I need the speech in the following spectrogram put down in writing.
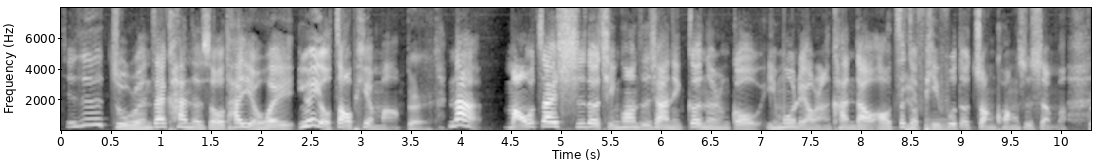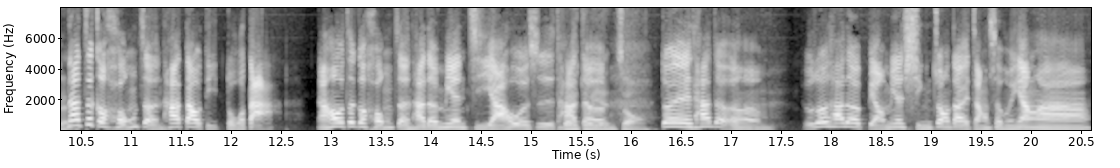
其实主人在看的时候，他也会因为有照片嘛，对，那毛在湿的情况之下，你更能够一目了然看到哦，这个皮肤的状况是什么。那这个红疹它到底多大？然后这个红疹它的面积啊，或者是它的严重？对它的嗯、比如说它的表面形状到底长什么样啊？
